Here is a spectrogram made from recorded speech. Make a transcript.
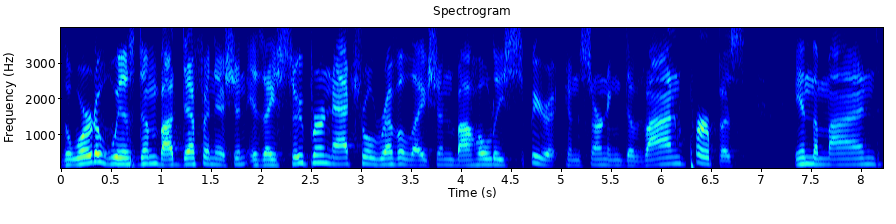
The word of wisdom, by definition, is a supernatural revelation by Holy Spirit concerning divine purpose in the mind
